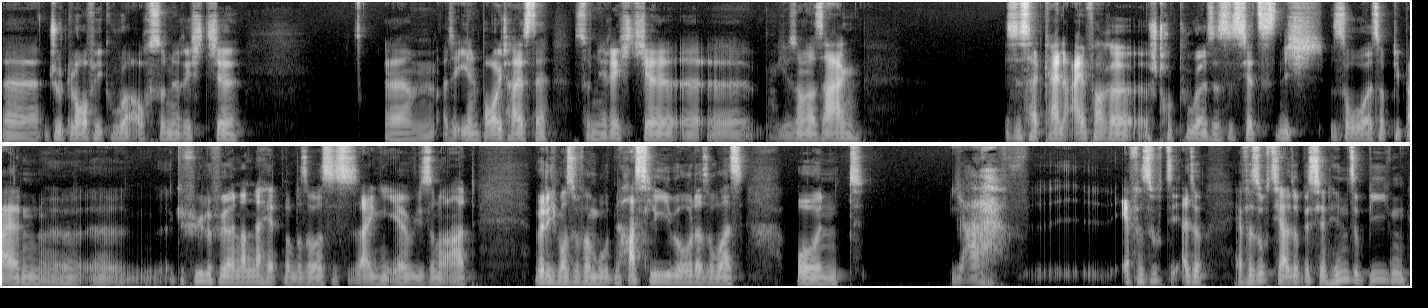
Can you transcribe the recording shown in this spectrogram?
äh, Jude Law-Figur auch so eine richtige, ähm, also Ian Boyd heißt er, so eine richtige, äh, äh, wie soll man sagen, es ist halt keine einfache äh, Struktur. Also es ist jetzt nicht so, als ob die beiden äh, äh, Gefühle füreinander hätten oder sowas. Es ist eigentlich eher wie so eine Art würde ich mal so vermuten, Hassliebe oder sowas. Und ja, er versucht sie, also er versucht sie halt so ein bisschen hinzubiegen.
